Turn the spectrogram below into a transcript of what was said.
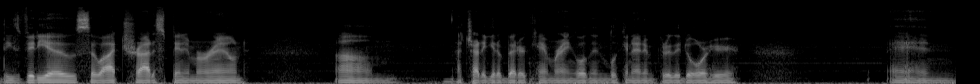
these videos, so I try to spin him around. Um, I try to get a better camera angle than looking at him through the door here. And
